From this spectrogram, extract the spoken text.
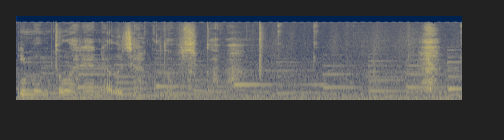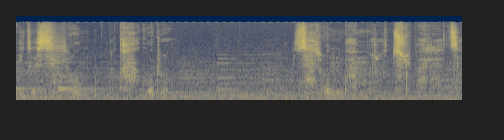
이 몸뚱아리 하나 의지할 곳 없을까 봐. 이제 새로운 각오로 새로운 마음으로 출발하자.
